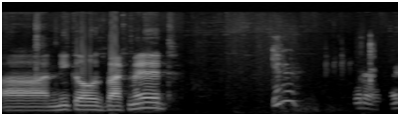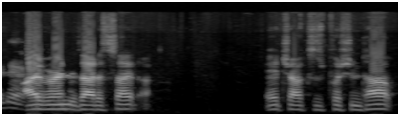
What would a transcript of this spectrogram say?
Uh, Neeko's back mid. Get her. Right there. Ivern is out of sight. Aatrox is pushing top.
